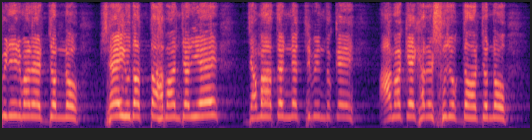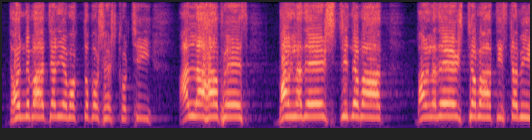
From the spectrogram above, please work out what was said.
বিনির্মাণের জন্য। সেই উদাত্ত আহ্বান জানিয়ে জামাতের নেতৃবৃন্দকে আমাকে এখানে সুযোগ দেওয়ার জন্য ধন্যবাদ জানিয়ে বক্তব্য শেষ করছি। আল্লাহ হাফেজ। বাংলাদেশ জিন্দাবাদ। বাংলাদেশ জামাত ইসলামী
